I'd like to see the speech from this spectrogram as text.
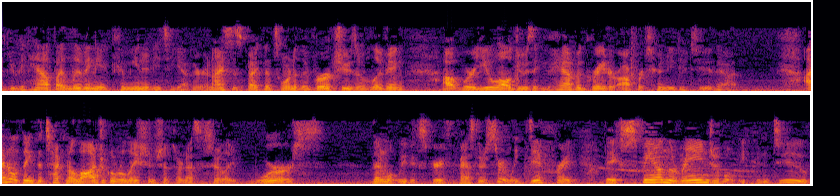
that you can have by living in a community together. And I suspect that's one of the virtues of living out where you all do is that you have a greater opportunity to do that. I don't think the technological relationships are necessarily worse than what we've experienced in the past. They're certainly different. They expand the range of what we can do,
